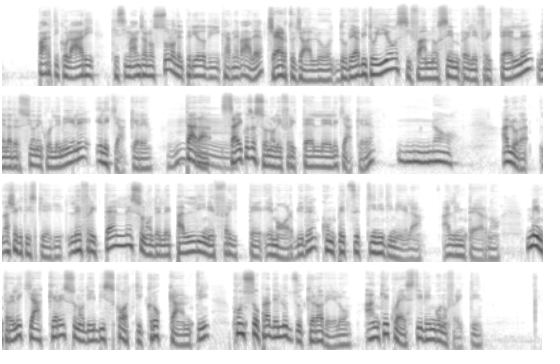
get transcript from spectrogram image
particolari che si mangiano solo nel periodo di carnevale? Certo Giallo, dove abito io si fanno sempre le frittelle nella versione con le mele e le chiacchiere. Tara, Mm. sai cosa sono le frittelle e le chiacchiere? No. Allora, lascia che ti spieghi. Le frittelle sono delle palline fritte e morbide con pezzettini di mela all'interno, mentre le chiacchiere sono dei biscotti croccanti con sopra dello zucchero a velo. Anche questi vengono fritti.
